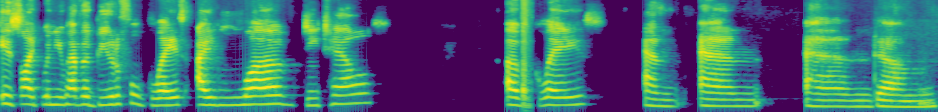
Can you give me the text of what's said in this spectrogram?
is like when you have a beautiful glaze i love details of glaze and and and um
